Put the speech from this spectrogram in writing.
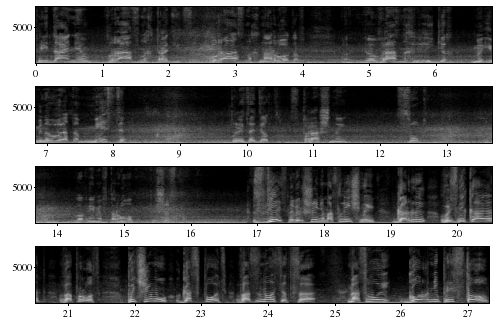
преданиям в разных традициях, у разных народов, э, в разных религиях. Но именно в этом месте произойдет страшный суд во время второго пришествия. Здесь, на вершине Масличной горы, возникает вопрос, почему Господь возносится на свой горний престол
